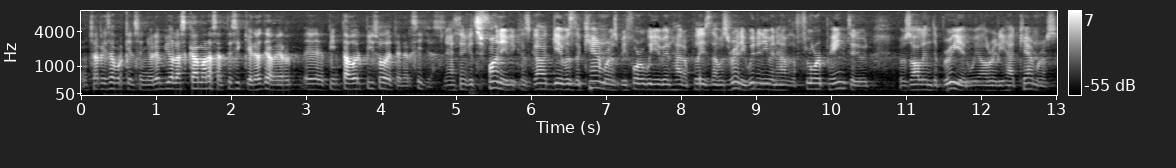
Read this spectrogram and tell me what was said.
mucha risa porque el Señor envió las cámaras antes siquiera de haber eh, pintado el piso de tener sillas. And I think it's funny because God gave us the cameras before we even had a place that was ready. We didn't even have the floor painted. It it was all in debris, and we already had cameras.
